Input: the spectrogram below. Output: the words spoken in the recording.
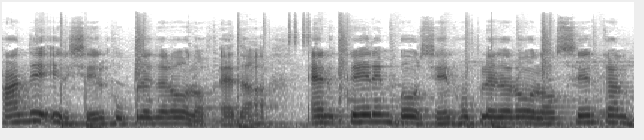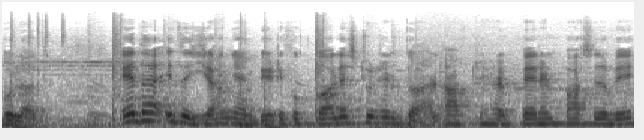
Hande Erçel, who played the role of Eda, and Kerem Bürsin, who played the role of Serkan Bolat. Eda is a young and beautiful college student girl. After her parent passes away,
